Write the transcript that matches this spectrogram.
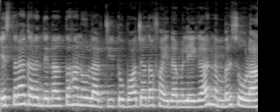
ਇਸ ਤਰ੍ਹਾਂ ਕਰਨ ਦੇ ਨਾਲ ਤੁਹਾਨੂੰ ਅਲਰਜੀ ਤੋਂ ਬਹੁਤ ਜ਼ਿਆਦਾ ਫਾਇਦਾ ਮਿਲੇਗਾ। ਨੰਬਰ 16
